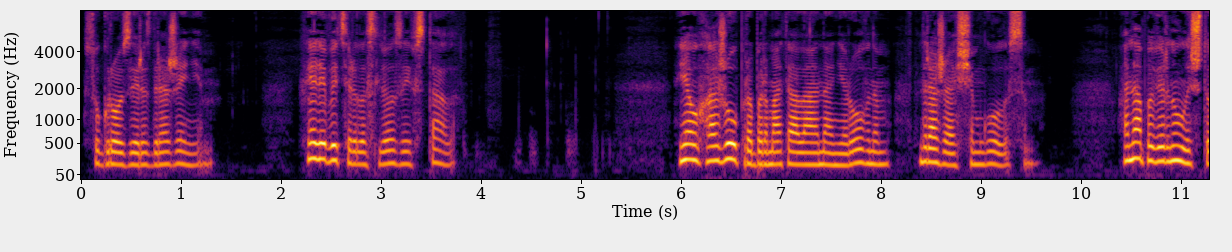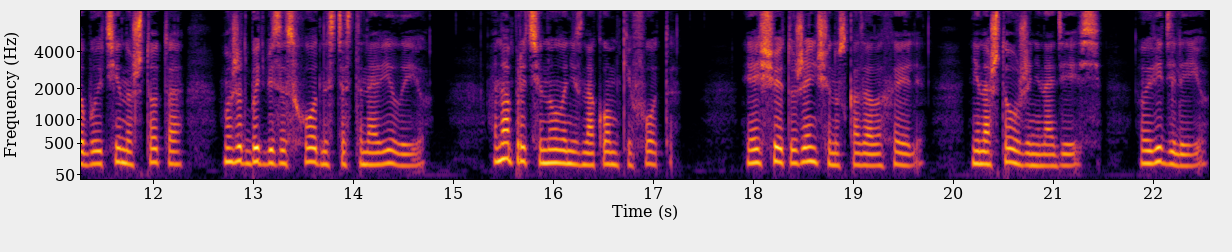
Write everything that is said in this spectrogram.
с угрозой и раздражением. Хелли вытерла слезы и встала. «Я ухожу», — пробормотала она неровным, дрожащим голосом. Она повернулась, чтобы уйти, но что-то, может быть, безысходность остановила ее. Она протянула незнакомке фото. «Я ищу эту женщину», — сказала Хейли, ни на что уже не надеясь. «Вы видели ее?»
